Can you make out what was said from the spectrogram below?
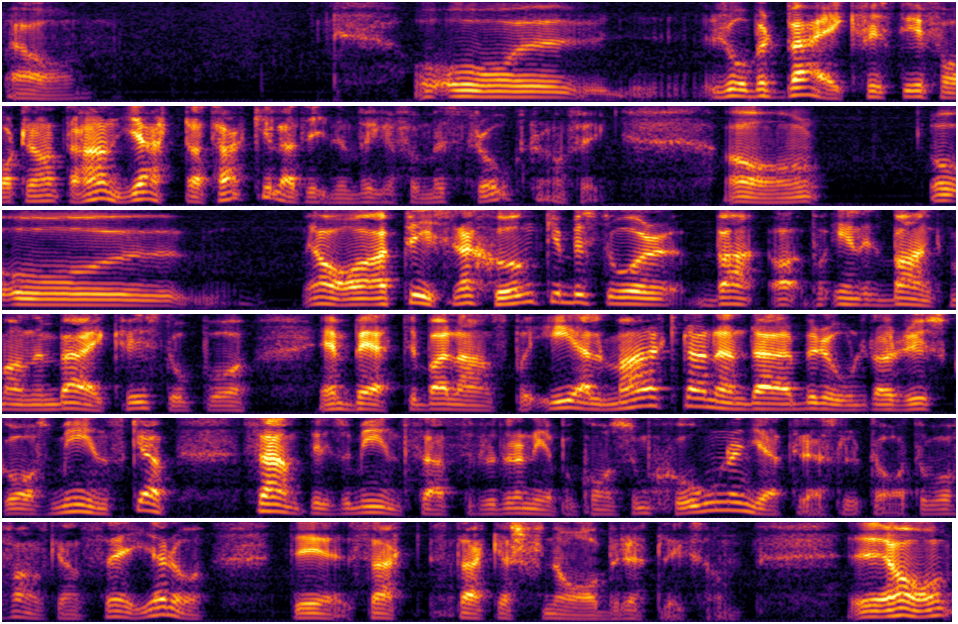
Ja. Och, och, Robert Bergqvist i farten. Har inte han hjärtattack hela tiden? Fick jag för mig stroke tror han fick. Ja. Och, och Ja, att priserna sjunker består enligt bankmannen Bergqvist då på en bättre balans på elmarknaden där beroendet av rysk gas minskat samtidigt som insatser för att dra ner på konsumtionen gett resultat. Och vad fan ska han säga då? Det stackars fnabret liksom. Eh, ja,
